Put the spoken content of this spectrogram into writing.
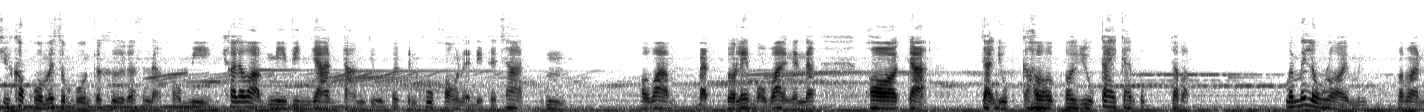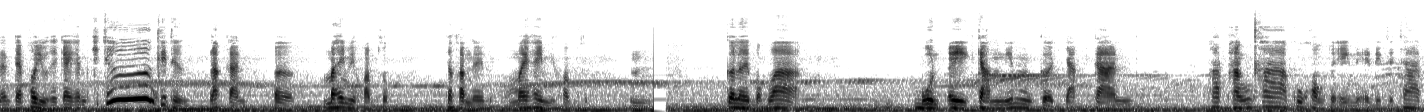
ชีวิตครอบครัวไม่สมบูรณ์ก็คือลักษณะของมีเขาเรียกว่ามีวิญญาณตามอยู่ไปเป็นคู่ครองในอดีตชาติ อืม เพราะว่าแบบตัวเลขบอกว่าอย่างนั้นนะพอจะจะอยู่เขาพออยู่ใกล้กันปุ๊บจะแบบมันไม่ลงรอยมันประมาณนั้น แต่พออยู่ใกล้ๆกันคิดถึงคิดถึงรักกัน เออ ไม่ให้มีความสุข เจ้าคำเลยไม่ให้มีความสุข อืม ก็เลยบอกว่าบุญเอกรรมนี้มันเกิดจากการ พลาดพังฆ่าคู่ครองตัวเองในอดีตชาติ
